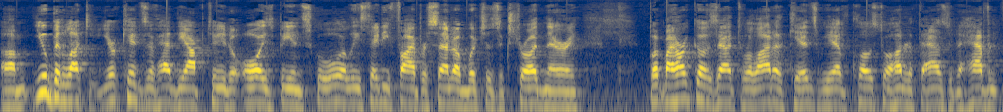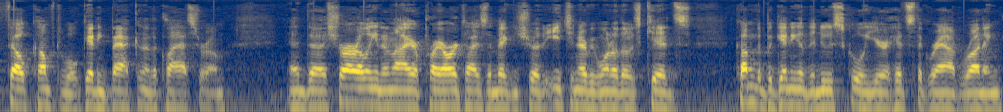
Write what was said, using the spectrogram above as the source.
Um, you've been lucky. Your kids have had the opportunity to always be in school, at least 85% of them, which is extraordinary. But my heart goes out to a lot of kids. We have close to 100,000 who haven't felt comfortable getting back into the classroom. And uh, Charlene and I are prioritizing making sure that each and every one of those kids, come the beginning of the new school year, hits the ground running.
